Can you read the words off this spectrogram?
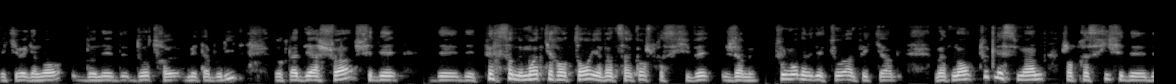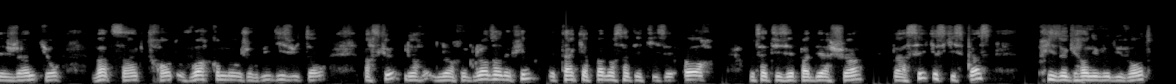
et qui va également donner d'autres métabolites. Donc la DHA, chez des, des, des, personnes de moins de 40 ans, il y a 25 ans, je prescrivais jamais. Tout le monde avait des taux impeccables. Maintenant, toutes les semaines, j'en prescris chez des, des, jeunes qui ont 25, 30, voire comme aujourd'hui, 18 ans, parce que leur, leur glande endocrine est incapable d'en synthétiser. Or, vous ne synthétisez pas DHA, pas assez, qu'est-ce qui se passe? Prise de gras au niveau du ventre,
